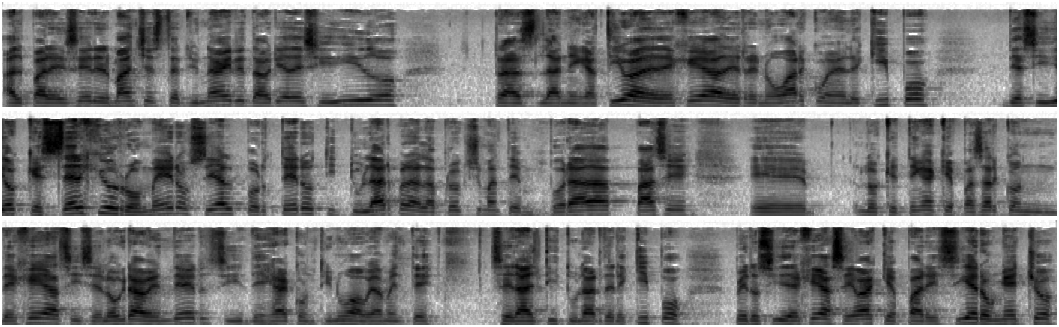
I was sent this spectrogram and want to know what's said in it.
Al parecer el Manchester United habría decidido tras la negativa de De Gea de renovar con el equipo, decidió que Sergio Romero sea el portero titular para la próxima temporada, pase eh, lo que tenga que pasar con De Gea, si se logra vender, si De Gea continúa, obviamente será el titular del equipo, pero si De Gea se va, que pareciera un hecho,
